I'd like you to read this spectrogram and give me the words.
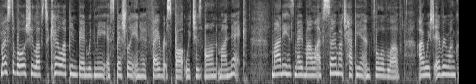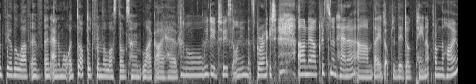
Most of all, she loves to curl up in bed with me, especially in her favourite spot, which is on my neck. Marty has made my life so much happier and full of love. I wish everyone could feel the love of an animal adopted from the Lost Dogs home like I have. Oh, we do too, Celine. That's great. Uh, now, Kristen and Hannah, um, they adopted their dog Peanut from the home.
